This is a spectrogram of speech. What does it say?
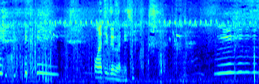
Wah tidur lagi sih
